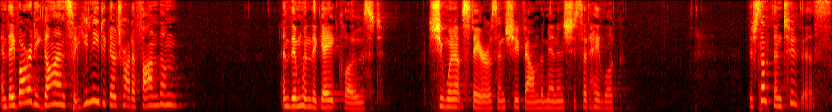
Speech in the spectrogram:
and they've already gone, so you need to go try to find them. And then when the gate closed, she went upstairs and she found the men and she said, Hey, look, there's something to this.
